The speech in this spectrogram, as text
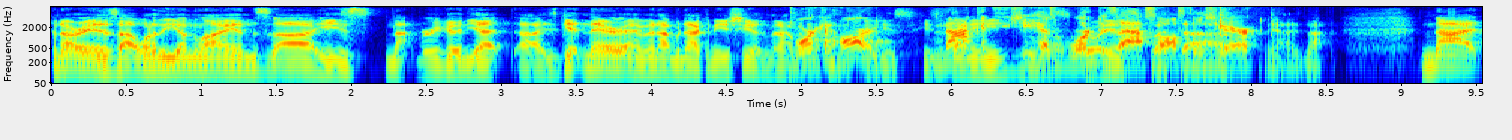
Henare is uh, one of the young lions. Uh, he's not very good yet. Uh, he's getting there, and Manabu Nakanishi is Manabu Working Nakanishi. hard. He's, he's Nakanishi funny. has he's worked his ass but, off this uh, year. Yeah, he's not not.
